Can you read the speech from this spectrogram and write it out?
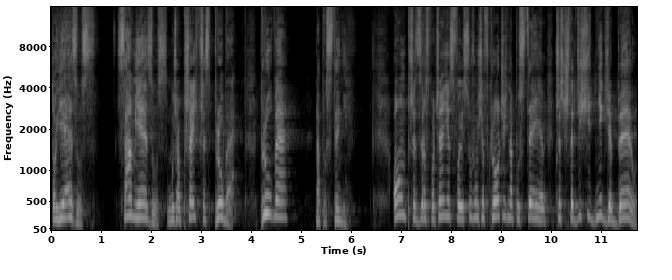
To Jezus, sam Jezus musiał przejść przez próbę. Próbę na pustyni. On przez rozpoczęcie swojej służby musiał wkroczyć na pustynię przez 40 dni, gdzie był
